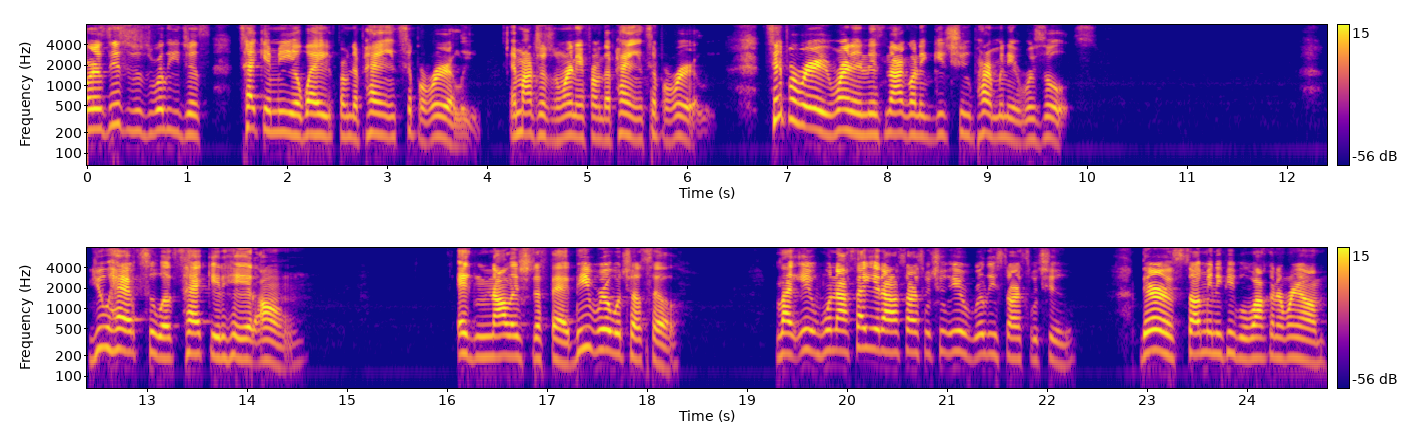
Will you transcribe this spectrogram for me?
Or is this just really just taking me away from the pain temporarily? Am I just running from the pain temporarily? Temporary running is not going to get you permanent results. You have to attack it head on. Acknowledge the fact. Be real with yourself. Like it when I say it all starts with you, it really starts with you. There are so many people walking around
